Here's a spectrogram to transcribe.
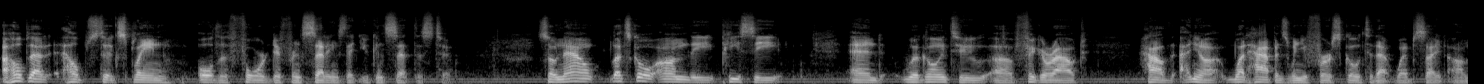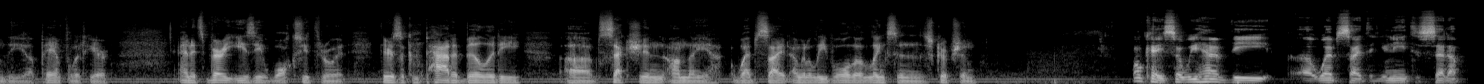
I hope that helps to explain all the four different settings that you can set this to. So now let's go on the PC and we're going to uh, figure out how, you know, what happens when you first go to that website on the uh, pamphlet here and it's very easy. It walks you through it. There's a compatibility uh, section on the website. I'm going to leave all the links in the description. Okay, so we have the uh, website that you need to set up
